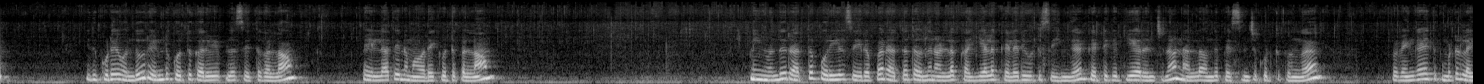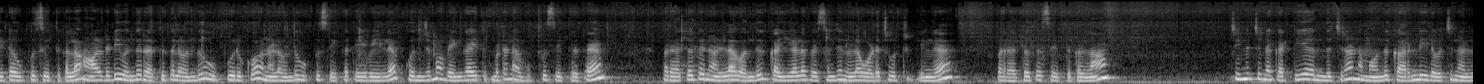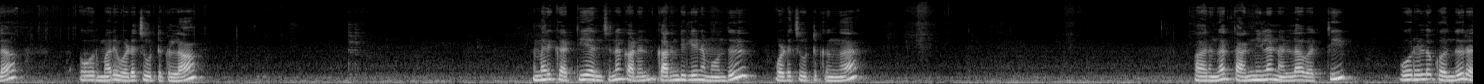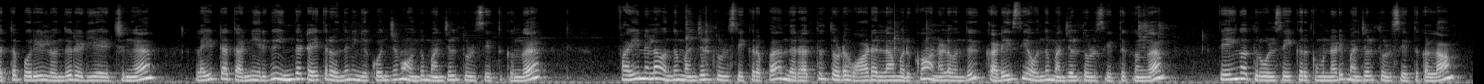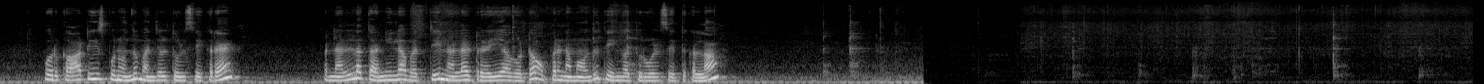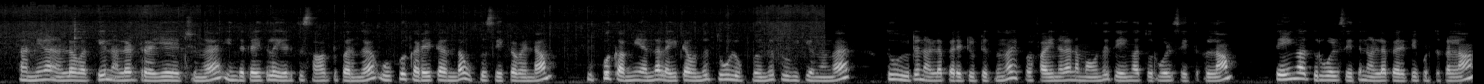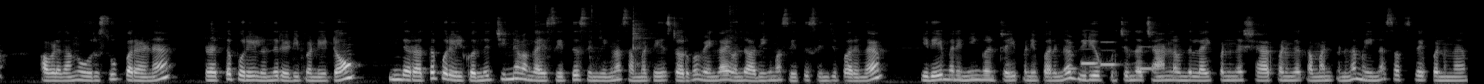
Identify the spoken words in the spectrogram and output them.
இது கூட வந்து ரெண்டு கொத்து கருவேப்பிலை சேர்த்துக்கலாம். இப்போ எல்லாத்தையும் நம்ம வதக்கி விட்டுக்கலாம். நீங்கள் வந்து ரத்த பொரியல் செய்கிறப்ப ரத்தத்தை வந்து நல்லா கையால் கிளறி விட்டு செய்யுங்க. கெட்டி கெட்டியாக இருந்துச்சுன்னா நல்லா வந்து பிசைஞ்சு கொடுத்துக்கோங்க. இப்போ வெங்காயத்துக்கு மட்டும் லைட்டாக உப்பு சேர்த்துக்கலாம். ஆல்ரெடி வந்து ரத்தத்தில் வந்து உப்பு இருக்கும் அதனால் வந்து உப்பு சேர்க்க தேவையில்லை. கொஞ்சமாக வெங்காயத்துக்கு மட்டும் நான் உப்பு சேர்த்துருக்கேன். இப்போ ரத்தத்தை நல்லா வந்து கையால் பிசைஞ்சு நல்லா உடச்சி விட்ருக்கீங்க இப்போ ரத்தத்தை சேர்த்துக்கலாம். சின்ன சின்ன கட்டியாக இருந்துச்சுன்னா நம்ம வந்து கரண்டியில் வச்சு நல்லா ஒரு மாதிரி உடச்சி விட்டுக்கலாம். இந்த மாதிரி கட்டியாக இருந்துச்சுன்னா கடன் கரண்டிலே நம்ம வந்து உடச்சி விட்டுக்குங்க. பாருங்கள் தண்ணிலாம் நல்லா வற்றி ஓரளவுக்கு வந்து ரத்த பொரியல் வந்து ரெடி ஆயிடுச்சுங்க. லைட்டாக தண்ணி இருக்குது இந்த டயத்தில் வந்து நீங்கள் கொஞ்சமாக வந்து மஞ்சள் தூள் சேர்த்துக்கோங்க. ஃபைனலாக வந்து மஞ்சள் தூள் சேர்க்குறப்ப அந்த ரத்தத்தோட வாடை இல்லாமல் இருக்கும். அதனால் வந்து கடைசியாக வந்து மஞ்சள் தூள் சேர்த்துக்கோங்க. தேங்காய் துருவல் சேர்க்குறதுக்கு முன்னாடி மஞ்சள் தூள் சேர்த்துக்கலாம். ஒரு கால் டீஸ்பூன் வந்து மஞ்சள் தூள் சேர்க்குறேன். இப்போ நல்லா தண்ணிலாம் வற்றி நல்லா ட்ரை ஆகட்டும். அப்புறம் நம்ம வந்து தேங்காய் துருவல் சேர்த்துக்கலாம். தண்ணியில் நல்லா வற்றி நல்லா ட்ரை ஆயிடுச்சுங்க. இந்த டயத்தில் எடுத்து சாப்பிட்டு பாருங்கள் உப்பு கரெக்டாக இருந்தால் உப்பு சேர்க்க வேண்டாம். உப்பு கம்மியாக இருந்தால் லைட்டாக வந்து தூள் உப்பு வந்து தூவிக்கோங்க தூவி விட்டு நல்லா பெரட்டி விட்டுக்குங்க. இப்போ ஃபைனலாக நம்ம வந்து தேங்காய் துருவல் சேர்த்துக்கலாம். தேங்காய் துருவல் சேர்த்து நல்லா பெரட்டி கொடுத்துக்கலாம். அவ்வளோதாங்க ஒரு சூப்பரான ரத்த பொரியல் வந்து ரெடி பண்ணிட்டோம். இந்த ரத்த பொரியலுக்கு வந்து சின்ன வெங்காயம் சேர்த்து செஞ்சிங்கன்னா செம்ம டேஸ்ட்டாக இருக்கும். வெங்காயம் வந்து அதிகமாக சேர்த்து செஞ்சு பாருங்கள் இதே மாதிரி நீங்களும் ட்ரை பண்ணி பாருங்கள் வீடியோ பிடிச்சிருந்தா சேனலை வந்து லைக் பண்ணுங்கள் ஷேர் பண்ணுங்கள் கமெண்ட் பண்ணுங்கள் மெயினாக சப்ஸ்கிரைப் பண்ணுங்கள்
